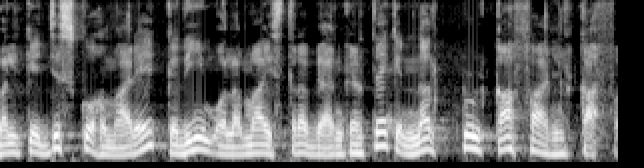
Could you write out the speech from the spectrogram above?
بلکہ جس کو ہمارے قدیم علماء اس طرح بیان کرتے ہیں کہ نقل القافہ عن القافہ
